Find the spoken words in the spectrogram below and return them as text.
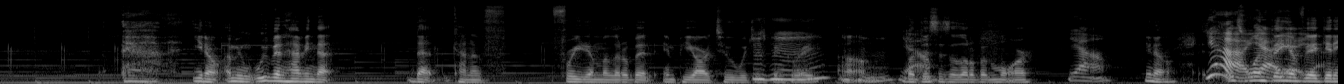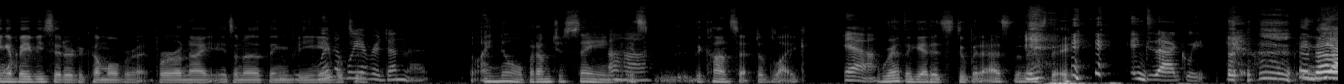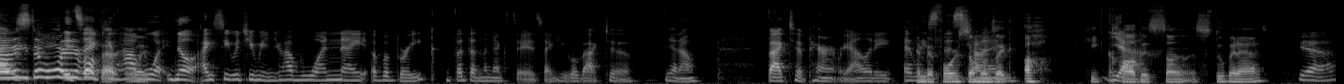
you know, I mean, we've been having that that kind of freedom a little bit in PR too, which has been great. Mhm, Um, mhm, But this is a little bit more, yeah, you know. Yeah, it's one yeah, thing yeah, of yeah, getting yeah. a babysitter to come over at, for a night. It's another thing being when able When have we ever done that? No, I know, but I'm just saying, it's Uh-huh. the concept of like Yeah. we have to get his stupid ass the next day. exactly. and not having to worry it's about like that. you have like- one. No, I see what you mean. You have one night of a break, but then the next day it's like you go back to you know, back to parent reality. At and before someone's time. like, "Oh, he called Yeah. his son a stupid ass," yeah,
